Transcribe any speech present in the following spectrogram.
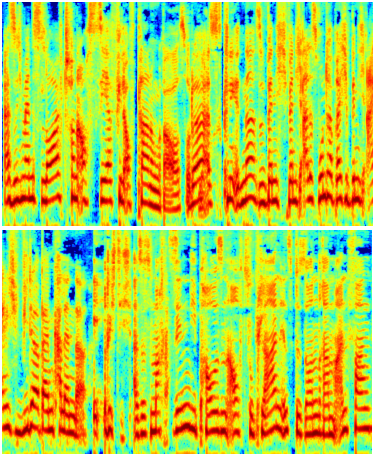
Also ich meine, es läuft schon auch sehr viel auf Planung raus, oder? Ja. Also es klingt, ne, also wenn ich wenn ich alles runterbreche, bin ich eigentlich wieder beim Kalender. Richtig. Also es macht Sinn, die Pausen auch zu planen, insbesondere am Anfang,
